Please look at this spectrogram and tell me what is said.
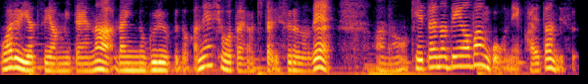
悪いやつやんみたいな LINE のグループとかね、招待が来たりするので、あの、携帯の電話番号をね、変えたんです。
